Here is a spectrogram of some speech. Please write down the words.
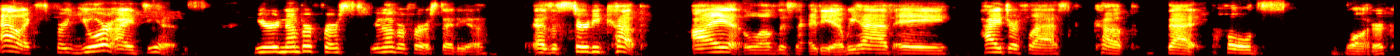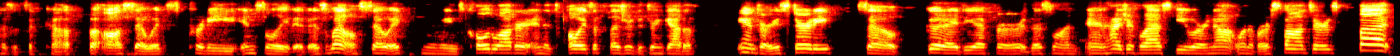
Alex, for your ideas, your number first, your number first idea as a sturdy cup. I love this idea. We have a hydro flask cup that holds water because it's a cup, but also it's pretty insulated as well. So it means cold water and it's always a pleasure to drink out of and very sturdy. So good idea for this one. And Hydro Flask, you are not one of our sponsors, but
